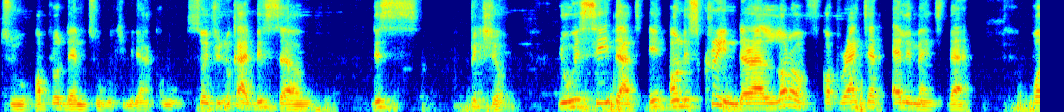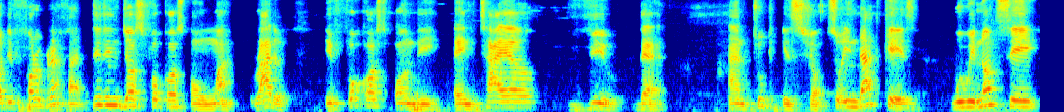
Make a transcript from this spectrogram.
to upload them to Wikimedia Commons. So if you look at this um, this picture, you will see that in, on the screen, there are a lot of copyrighted elements there. But the photographer didn't just focus on one, rather, he focused on the entire view there and took his shot. So in that case, we will not say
